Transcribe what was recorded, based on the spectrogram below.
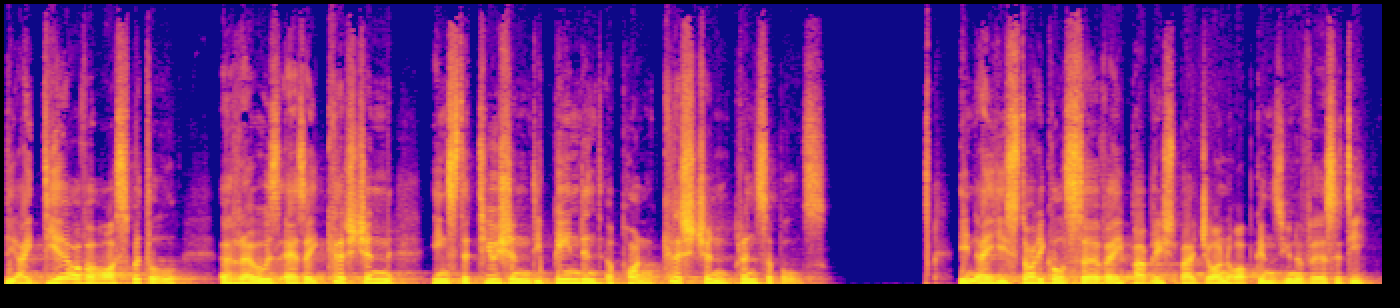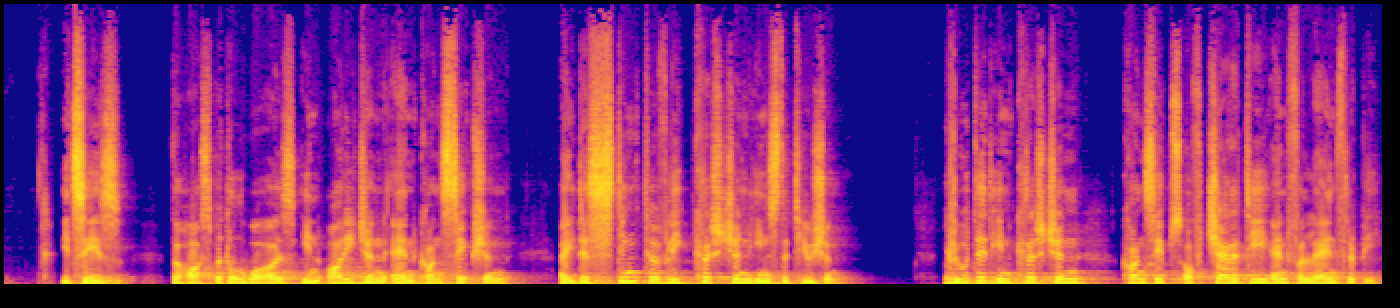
The idea of a hospital arose as a Christian institution dependent upon Christian principles. In a historical survey published by Johns Hopkins University, it says the hospital was, in origin and conception, a distinctively Christian institution, rooted in Christian concepts of charity and philanthropy.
